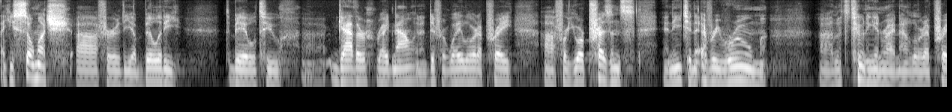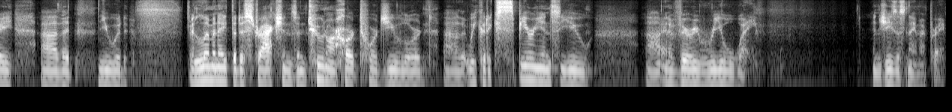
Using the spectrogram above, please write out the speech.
Thank you so much uh, for the ability to be able to uh, gather right now in a different way, Lord. I pray uh, for your presence in each and every room uh, that's tuning in right now, Lord. I pray uh, that you would eliminate the distractions and tune our heart towards you, Lord, uh, that we could experience you in a very real way. In Jesus' name I pray.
